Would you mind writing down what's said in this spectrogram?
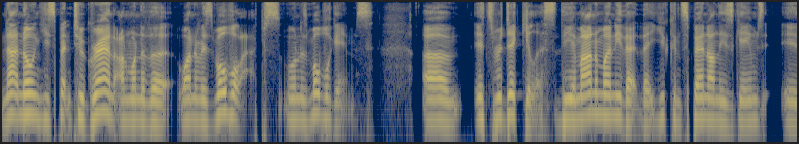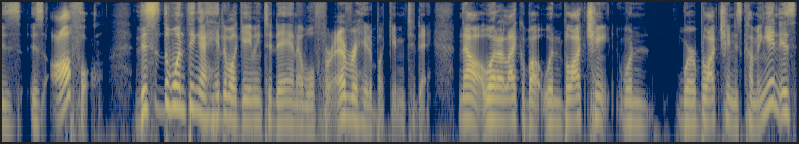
not knowing he spent two grand on one of the one of his mobile apps, one of his mobile games. Um, it's ridiculous. The amount of money that, that you can spend on these games is is awful. This is the one thing I hate about gaming today, and I will forever hate about gaming today. Now, what I like about when blockchain when where blockchain is coming in is,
